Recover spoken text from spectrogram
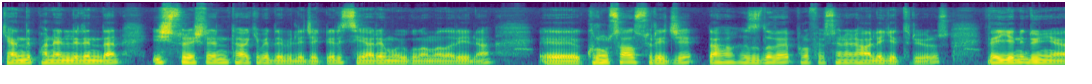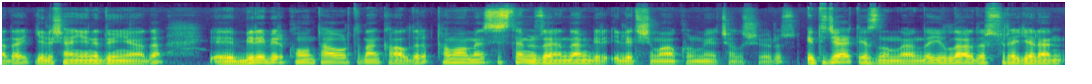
kendi panellerinden iş süreçlerini takip edebilecekleri CRM uygulamalarıyla e, kurumsal süreci daha hızlı ve profesyonel hale getiriyoruz. Ve yeni dünyada, gelişen yeni dünyada e, birebir kontağı ortadan kaldırıp tamamen sistem üzerinden bir iletişim ağı kurmaya çalışıyoruz. E-ticaret yazılımlarında yıllardır süregelen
